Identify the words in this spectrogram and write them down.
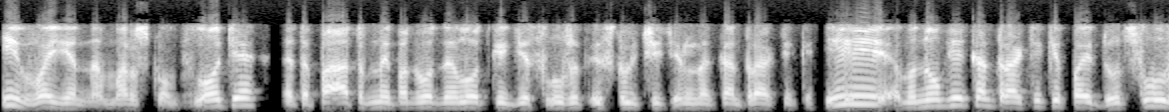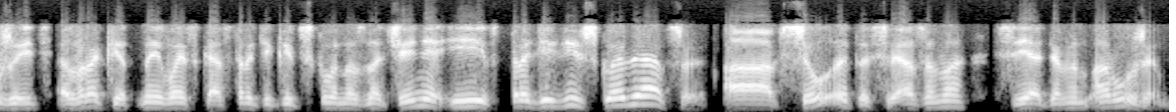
и в военном морском флоте, это по атомной подводной лодке, где служат исключительно контрактники. И многие контрактники пойдут служить в ракетные войска стратегического назначения и в стратегическую авиацию. А все это связано с ядерным оружием.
